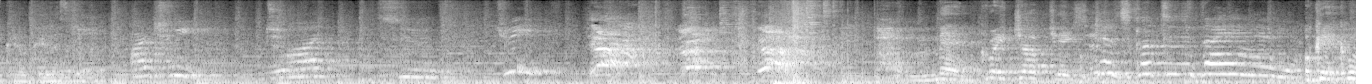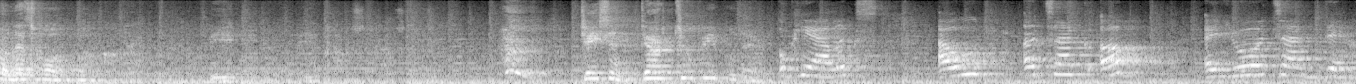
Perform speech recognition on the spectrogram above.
Okay, okay, let's go. On three. One, two, three. Oh man, great job, Jason. Okay, let's go to the dining area. Okay, come on, let's walk. walk. Be, be close, close. Jason, there are two people there. Okay, Alex. I will attack up and you'll attack down.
